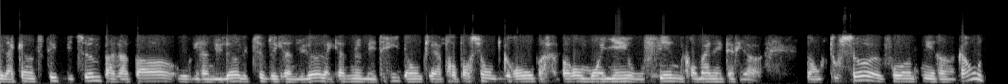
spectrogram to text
la quantité de bitume par rapport au granulat, le type de granulat, la granulométrie, donc la proportion de gros par rapport au moyen, au fine qu'on met à l'intérieur. Donc, tout ça, il faut en tenir en compte.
